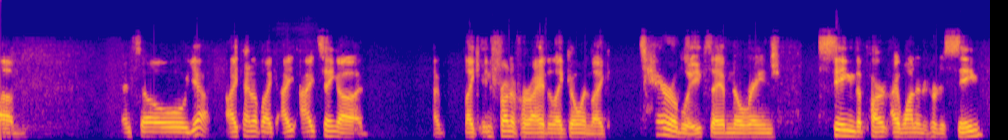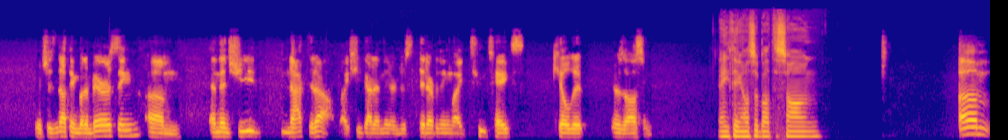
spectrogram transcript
Um and so yeah i kind of like i i sang uh i like in front of her i had to like go and like terribly because i have no range sing the part i wanted her to sing which is nothing but embarrassing. Um and then she knocked it out. Like she got in there and just did everything like two takes killed it. It was awesome. Anything else about the song? Um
